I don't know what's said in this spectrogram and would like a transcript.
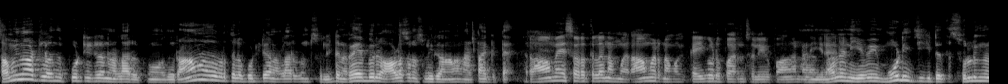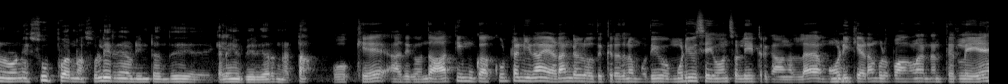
தமிழ்நாட்டுல வந்து போட்டிட்டா நல்லா இருக்கும் அது ராமநாதபுரத்துல போட்டிட்டா நல்லா இருக்கும்னு சொல்லிட்டு நிறைய பேர் ஆலோசனை சொல்லியிருக்காங்களா நட்டா கிட்ட ராமேஸ்வரத்துல நம்ம ராமர் நமக்கு கை கொடுப்பாருன்னு சொல்லியிருப்பாங்கன்னு நினைக்கிறேன். அதனால நீ போய் மோடிஜி கிட்ட சொல்லுங்கன்னு உடனே சூப்பர் நான் சொல்லிருக்கேன் அப்படின்ட்டு வந்து கிளம்பி போயிருக்காரு நட்டா. ஓகே. அதுக்கு வந்து அதிமுக கூட்டணி தான் இடங்கள் ஒதுக்குறதுல முடிவு முடிவு செய்வோம்னு சொல்லிட்டு இருக்காங்கல்ல. மோடிக்கு இடம் கொடுப்பாங்களோ என்னன்னு தெரியலையே.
